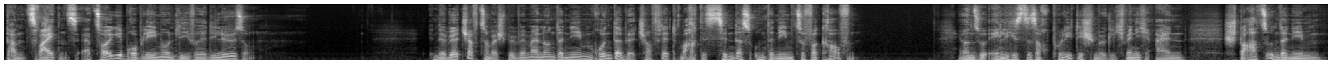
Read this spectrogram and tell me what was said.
Dann zweitens, erzeuge Probleme und liefere die Lösung. In der Wirtschaft zum Beispiel, wenn man ein Unternehmen runterwirtschaftet, macht es Sinn, das Unternehmen zu verkaufen. Ja, und so ähnlich ist es auch politisch möglich. Wenn ich ein Staatsunternehmen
